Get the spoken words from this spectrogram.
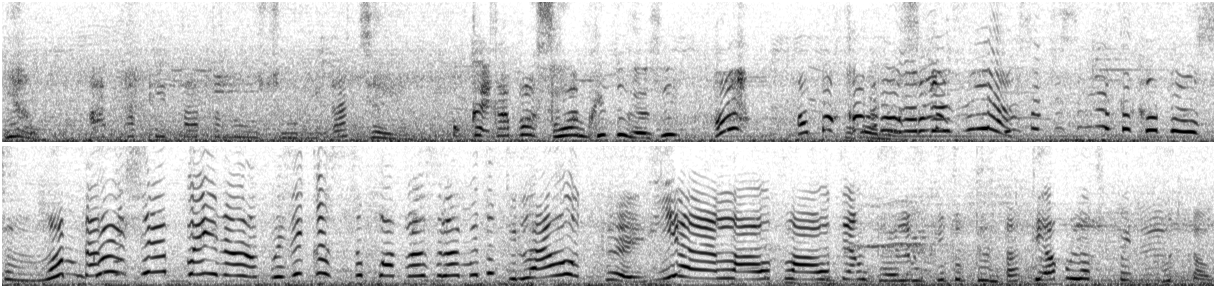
Yang apa kita telusuri aja ya? Oh, kayak kapal selam gitu gak sih? Hah? Apa kapal selam? Masa di sini ada kapal selam? Nah, siapa yang naruh? Biasanya ke kapal selam itu di laut guys. Iya laut-laut yang dalam gitu dan tadi aku lihat speedboat tau.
